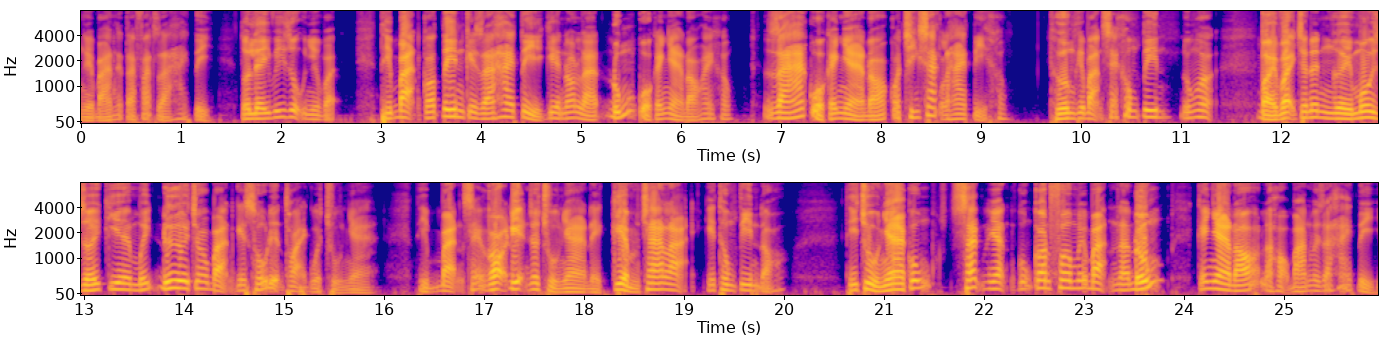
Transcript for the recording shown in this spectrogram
người bán người ta phát giá 2 tỷ. Tôi lấy ví dụ như vậy. Thì bạn có tin cái giá 2 tỷ kia nó là đúng của cái nhà đó hay không? giá của cái nhà đó có chính xác là 2 tỷ không? Thường thì bạn sẽ không tin, đúng không ạ? Bởi vậy cho nên người môi giới kia mới đưa cho bạn cái số điện thoại của chủ nhà. Thì bạn sẽ gọi điện cho chủ nhà để kiểm tra lại cái thông tin đó. Thì chủ nhà cũng xác nhận, cũng confirm với bạn là đúng. Cái nhà đó là họ bán với giá 2 tỷ.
